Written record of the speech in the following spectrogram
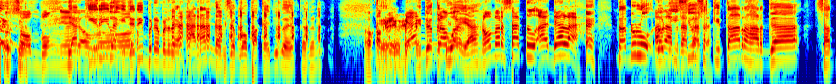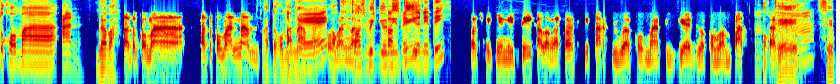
Lu sombongnya yang ya kiri Allah. lagi, jadi benar-benar yang kanan nggak bisa gue pakai juga ya kadang. Oke, Oke, dan itu yang kedua nomor, ya. Nomor satu adalah Eh, ntar dulu, non apa, issue sekitar harga 1, koma- An. berapa? 1,1,6 1,6. Oke. Oke, Cosmic Unity. Cosmic Unity. Cosmic Unity kalau nggak salah sekitar 2,3 2,4. Oke, Mhm. sip.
